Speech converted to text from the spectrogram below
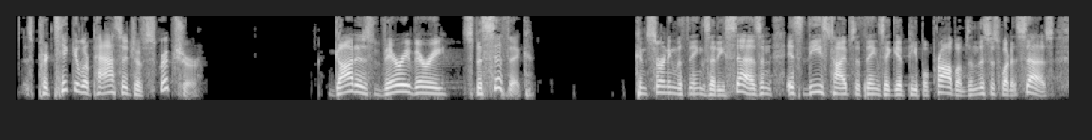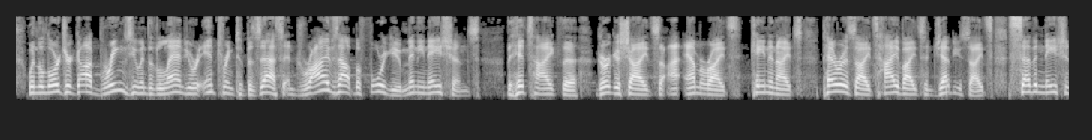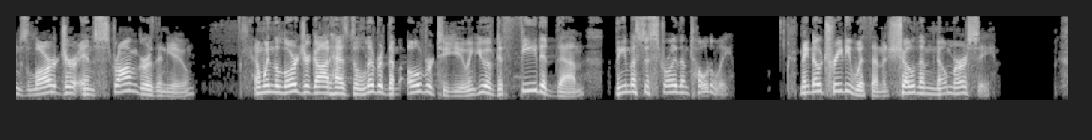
this particular passage of Scripture, God is very, very specific concerning the things that he says. And it's these types of things that give people problems. And this is what it says When the Lord your God brings you into the land you are entering to possess and drives out before you many nations, the Hittites, the Girgashites, Amorites, Canaanites, Perizzites, Hivites, and Jebusites, seven nations larger and stronger than you, and when the Lord your God has delivered them over to you and you have defeated them, then you must destroy them totally. Make no treaty with them and show them no mercy.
